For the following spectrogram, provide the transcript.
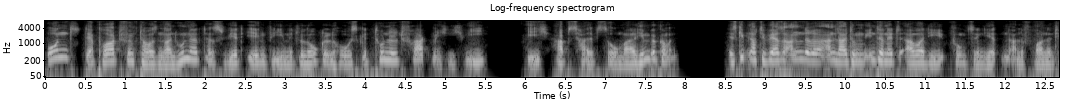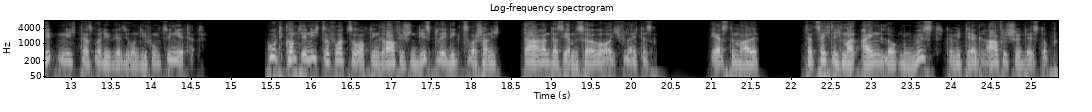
Und der Port 5900, das wird irgendwie mit Localhost getunnelt, fragt mich nicht wie. Ich hab's halt so mal hinbekommen. Es gibt noch diverse andere Anleitungen im Internet, aber die funktionierten alle vorne und hinten nicht. Das war die Version, die funktioniert hat. Gut, kommt ihr nicht sofort so auf den grafischen Display, liegt es wahrscheinlich daran, dass ihr am Server euch vielleicht das erste Mal tatsächlich mal einloggen müsst, damit der grafische Desktop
